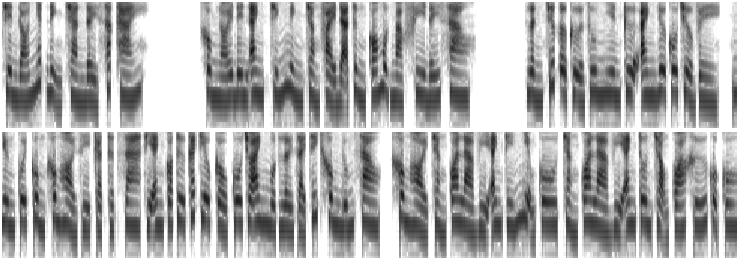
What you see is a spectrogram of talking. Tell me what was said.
trên đó nhất định tràn đầy sắc thái. Không nói đến anh, chính mình chẳng phải đã từng có một mạc phi đấy sao. Lần trước ở cửa du nhiên cư anh đưa cô trở về, nhưng cuối cùng không hỏi gì cả thật ra thì anh có tư cách yêu cầu cô cho anh một lời giải thích không đúng sao, không hỏi chẳng qua là vì anh tín nhiệm cô, chẳng qua là vì anh tôn trọng quá khứ của cô.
